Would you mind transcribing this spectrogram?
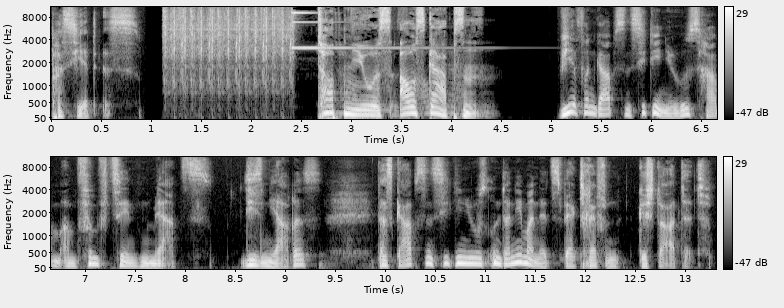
passiert ist. Top News aus Gabsen. Wir von Gabsen City News haben am 15. März diesen Jahres das Gabsen City News Unternehmernetzwerk Treffen gestartet.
